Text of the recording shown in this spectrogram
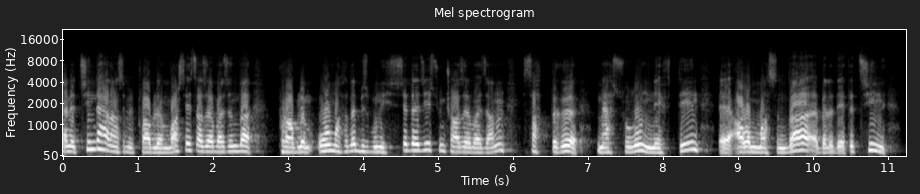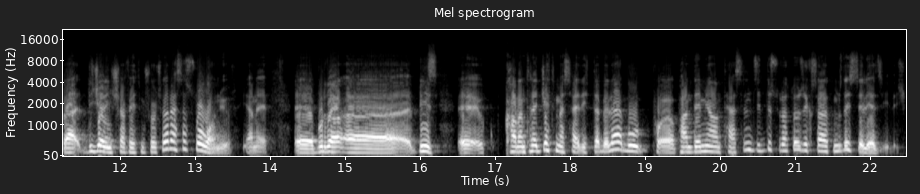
Yəni Çində hər hansı bir problem varsa, heç Azərbaycanda problem olmasa da biz bunu hiss edəcəyik. Çünki Azərbaycanın satdığı məhsulun, neftin e, alınmasında belə deyək də Çin və digər inkişaf etmiş ölkələr əsas rol oynayır. Yəni e, burada e, biz e, karantinə getməsəydik də belə bu pandemiyanın təsirini ciddi sürətdə öz iqtisadiyyatımızda hiss eləyəcəydik.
